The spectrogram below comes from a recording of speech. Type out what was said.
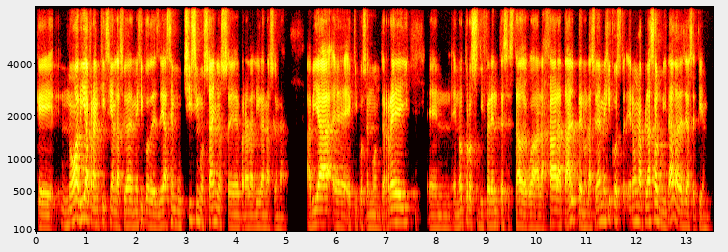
que no había franquicia en la Ciudad de México desde hace muchísimos años eh, para la Liga Nacional. Había eh, equipos en Monterrey, en, en, otros diferentes estados, Guadalajara, tal, pero en la Ciudad de México era una plaza olvidada desde hace tiempo.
